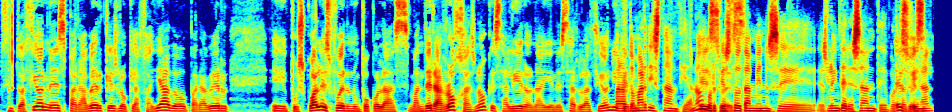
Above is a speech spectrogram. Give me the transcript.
situaciones, para ver qué es lo que ha fallado, para ver eh, pues cuáles fueron un poco las banderas rojas ¿no? que salieron ahí en esa relación. Y Para tomar distancia, ¿no? porque esto también es, eh, es, lo interesante, porque al final...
